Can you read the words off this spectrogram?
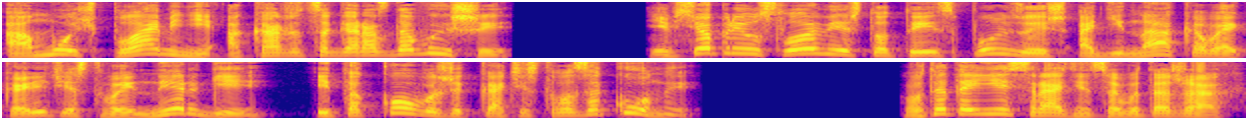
а мощь пламени окажется гораздо выше. И все при условии, что ты используешь одинаковое количество энергии и такого же качества законы. Вот это и есть разница в этажах,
